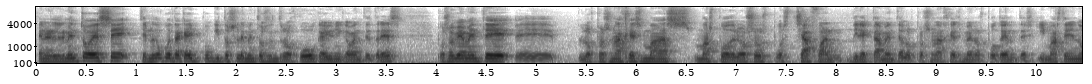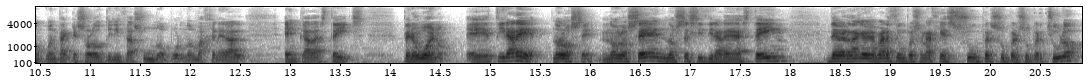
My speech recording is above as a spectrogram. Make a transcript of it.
en el elemento S, teniendo en cuenta que hay poquitos elementos dentro del juego, que hay únicamente tres, pues obviamente eh, los personajes más, más poderosos pues chafan directamente a los personajes menos potentes. Y más teniendo en cuenta que solo utilizas uno por norma general en cada stage. Pero bueno, eh, tiraré, no lo sé, no lo sé, no sé si tiraré a Stein. De verdad que me parece un personaje súper, súper, súper chulo.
